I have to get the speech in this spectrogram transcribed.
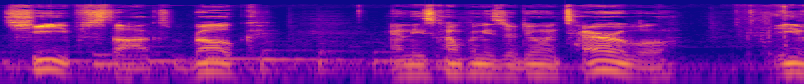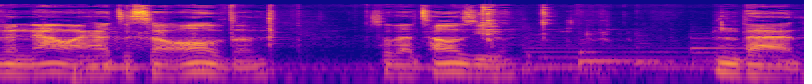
cheap stocks, broke. And these companies are doing terrible. Even now I had to sell all of them. So that tells you that,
